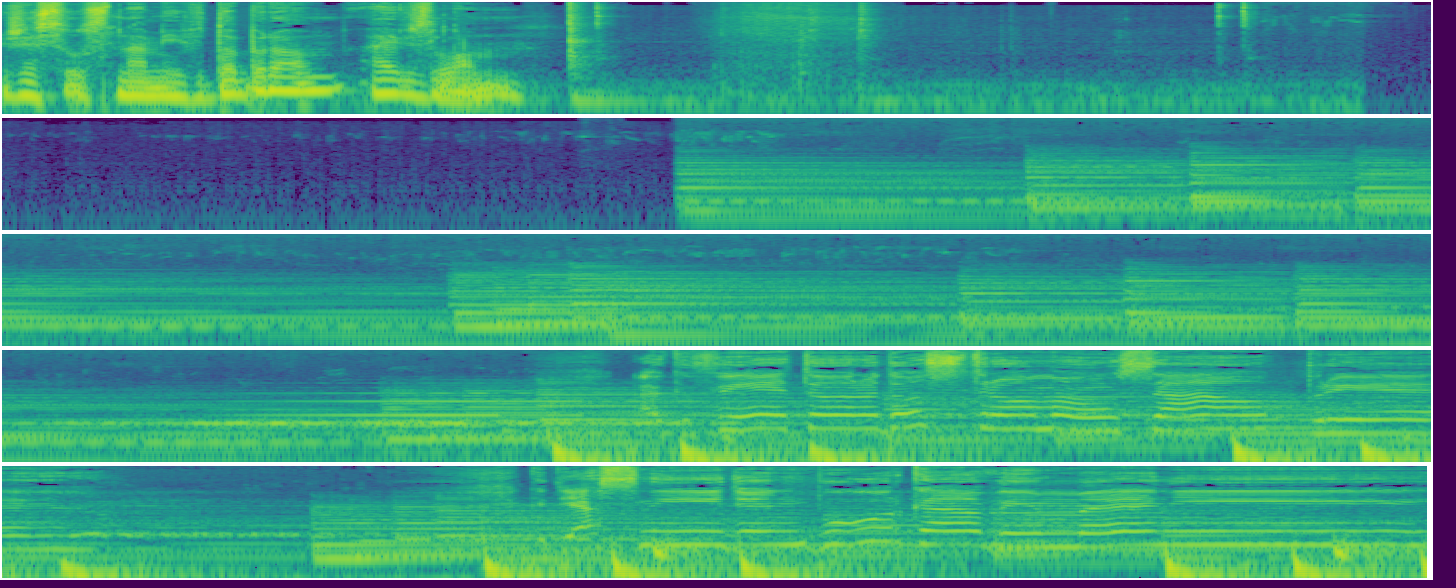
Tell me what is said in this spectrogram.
že sú s nami v dobrom aj v zlom. Stromov sa oprie, keď jasný deň búrka vymení.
